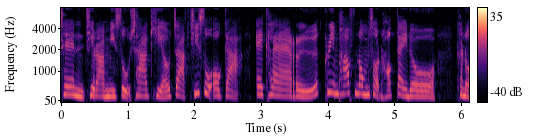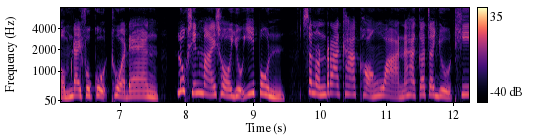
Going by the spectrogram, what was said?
เช่น ทีรามิสุชาเขียวจากชิซุโอกะ เอแคลร์หรือครีมพัฟนมสดฮอกไกโด ขนมไดฟุกุถั่วแดง ลูกชิ้นไม้โชยุญี่ปุ่น สนนราคาของหวานนะคะก็จะอยู่ที่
